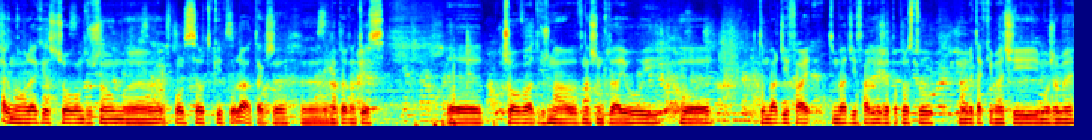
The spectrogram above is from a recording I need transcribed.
Tak, no Lech jest czołową drużyną e, w Polsce od kilku lat, także e, na pewno to jest czołowa drużyna w naszym kraju i e, tym bardziej, tym bardziej fajnie, że po prostu mamy taki mecz i możemy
